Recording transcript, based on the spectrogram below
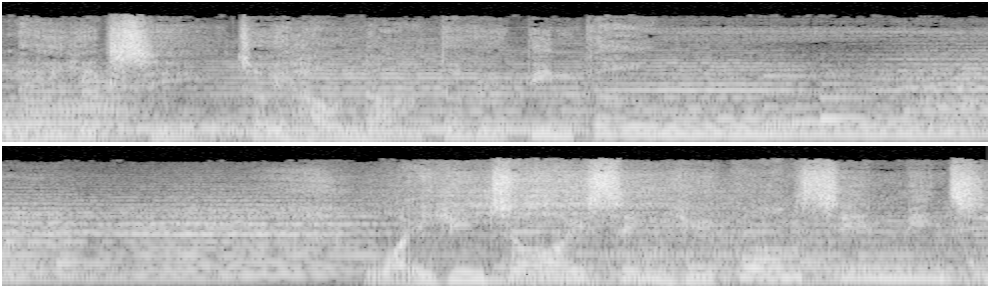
你亦是最后那对变更，唯愿在剩余光线面前，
